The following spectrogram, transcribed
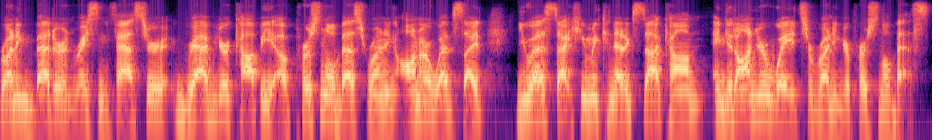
running better and racing faster, grab your copy of Personal Best Running on our website, us.humankinetics.com, and get on your way to running your personal best.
